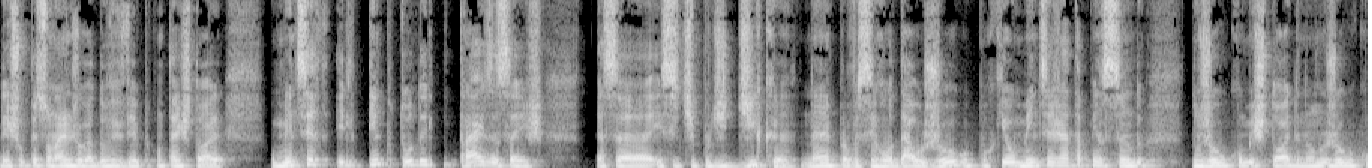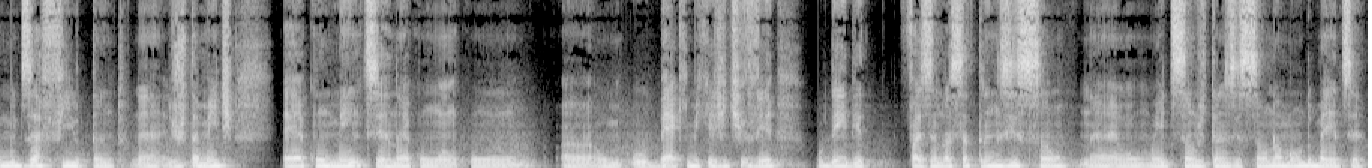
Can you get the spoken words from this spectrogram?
Deixa o personagem do jogador viver para contar a história. O Mentzer, ele o tempo todo ele traz essas, essa, esse tipo de dica, né, para você rodar o jogo, porque o Mentzer já tá pensando no jogo como história, não no jogo como desafio tanto, né? Justamente é com o Mentzer, né, com, com uh, o, o que a gente vê o D&D fazendo essa transição, né? É uma edição de transição na mão do Mentzer.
